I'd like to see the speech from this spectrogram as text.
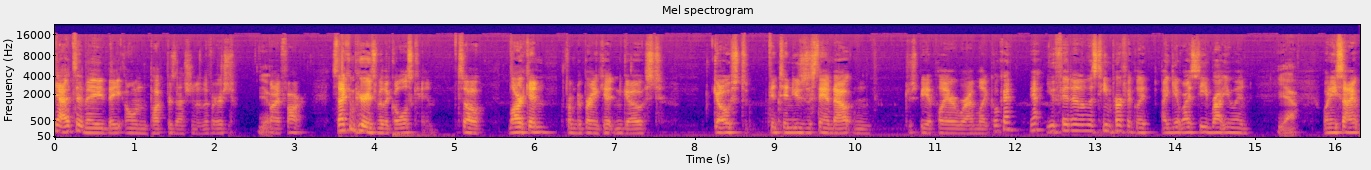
Yeah, I'd say they they owned the puck possession in the first Yeah. by far. Second period is where the goals came. So Larkin from DeBrincat and Ghost. Ghost continues to stand out and just be a player where I'm like, okay, yeah, you fit in on this team perfectly. I get why Steve brought you in. Yeah. When he signed,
